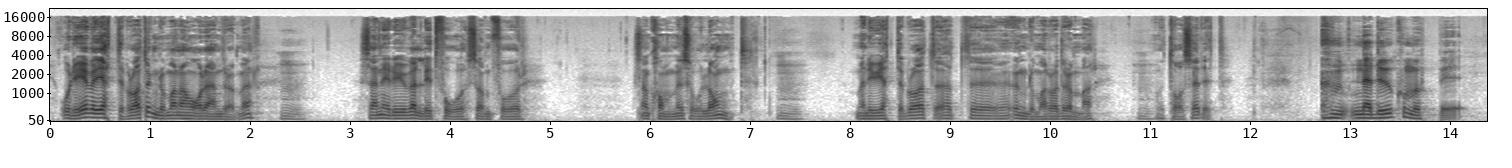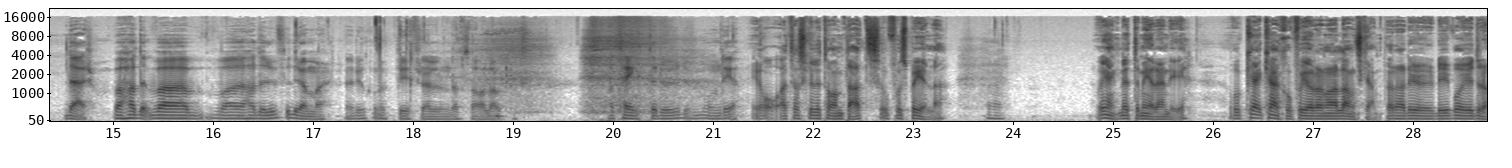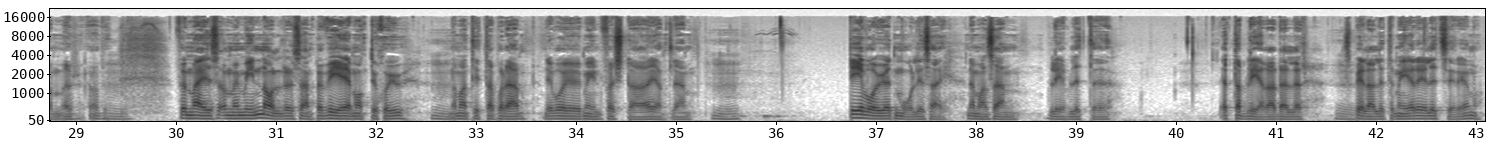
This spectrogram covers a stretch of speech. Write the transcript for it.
Och det är väl jättebra att ungdomarna har den drömmen. Mm. Sen är det ju väldigt få som får som kommer så långt. Mm. Men det är ju jättebra att, att eh, ungdomar har drömmar Mm. och tar sig dit. När du kom upp i, där, vad hade, vad, vad hade du för drömmar när du kom upp i Frölundas A-lag? Vad tänkte du om det? Ja, att jag skulle ta en plats och få spela. Mm. Och egentligen inte mer än det. Och ka- kanske få göra några landskamper, det var ju drömmer. Mm. För mig som är min ålder, till exempel VM 87, Mm. när man tittar på den. Det var ju min första egentligen. Mm. Det var ju ett mål i sig, när man sen blev lite etablerad eller Mm. spelade lite mer i elitserien.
